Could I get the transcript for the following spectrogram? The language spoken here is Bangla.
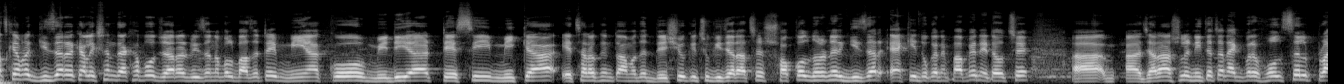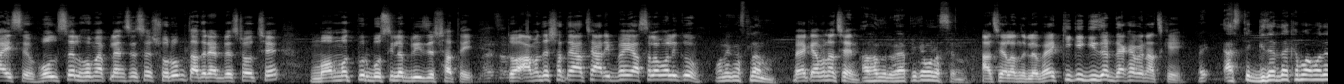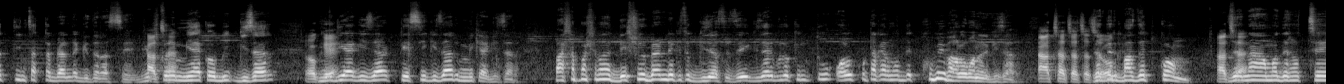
আজকে আমরা গিজারের কালেকশন দেখাবো যারা রিজনেবল বাজেটে মিয়াকো মিডিয়া টেসি মিকা এছাড়াও কিন্তু আমাদের দেশীয় কিছু গিজার আছে। সকল ধরনের গিজার একই দোকানে পাবেন। এটা হচ্ছে যারা আসলে নিতে চান একবারে হোলসেল প্রাইসে হোলসেল হোম অ্যাপ্লায়েন্সেসের শোরুম তাদের অ্যাড্রেসটা হচ্ছে মোহাম্মদপুর বসিলা ব্রিজের সাথেই। তো আমাদের সাথে আছে আরিফ ভাই আসসালামু আলাইকুম। ওয়ালাইকুম আসসালাম। ভাই কেমন আছেন? আলহামদুলিল্লাহ ভাই আপনি কেমন আছেন? আছি আলহামদুলিল্লাহ। ভাই কি কি গিজার দেখাবেন আজকে? ভাই, আজকে গিজার দেখাবো আমাদের তিন চারটা ব্র্যান্ডের গিজার আছে। বিশেষ আচ্ছা। করে Miyako geyser. Midea geyser Tesy geyser Mika geyser পাশাপাশি আমাদের দেশীয় ব্র্যান্ডের কিছু গিজার আছে। যে গিজারগুলো কিন্তু অল্প টাকার মধ্যে খুবই ভালো মানের গিজার আচ্ছা আচ্ছা আচ্ছা আচ্ছা যাদের বাজেট কম আচ্ছা। যে না আমাদের হচ্ছে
